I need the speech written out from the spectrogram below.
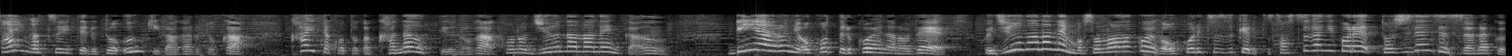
サインがついてると運気が上がるとか書いたことが叶うっていうのがこの17年間リアルに起こってる声なのでこれ17年もその声が起こり続けるとさすがにこれ都市伝説じゃなく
